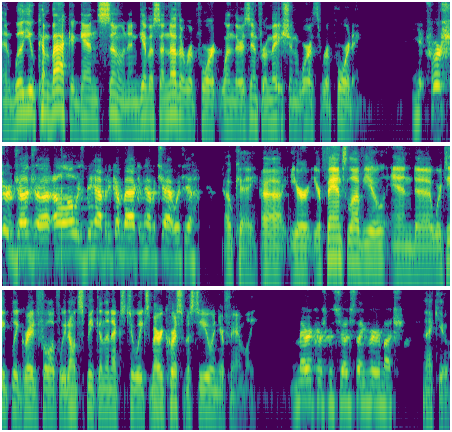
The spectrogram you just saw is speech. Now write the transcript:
And will you come back again soon and give us another report when there's information worth reporting? Yeah, for sure, Judge. Uh, I'll always be happy to come back and have a chat with you. Okay. Uh, your your fans love you, and uh, we're deeply grateful. If we don't speak in the next two weeks, Merry Christmas to you and your family. Merry Christmas, Judge. Thank you very much. Thank you.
